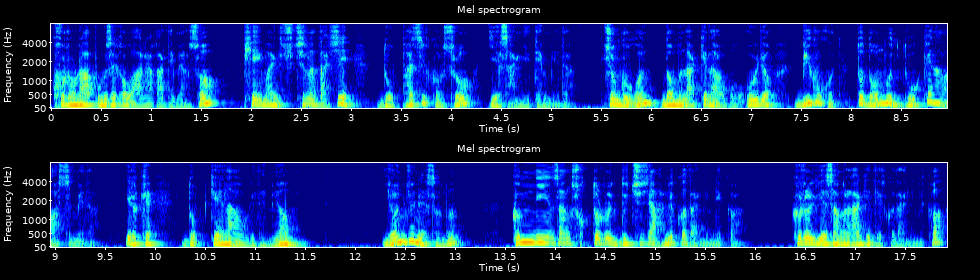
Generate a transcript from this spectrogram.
코로나 봉쇄가 완화가 되면서 PMI 수치는 다시 높아질 것으로 예상이 됩니다. 중국은 너무 낮게 나오고 오히려 미국은 또 너무 높게 나왔습니다. 이렇게 높게 나오게 되면 연준에서는 금리 인상 속도를 늦추지 않을 것 아닙니까? 그럴 예상을 하게 될 것 아닙니까?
